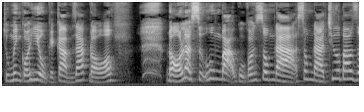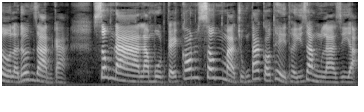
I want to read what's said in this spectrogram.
Chúng mình có hiểu cái cảm giác đó không? Đó là sự hung bạo của con sông Đà. Sông Đà chưa bao giờ là đơn giản cả. Sông Đà là một cái con sông mà chúng ta có thể thấy rằng là gì ạ?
